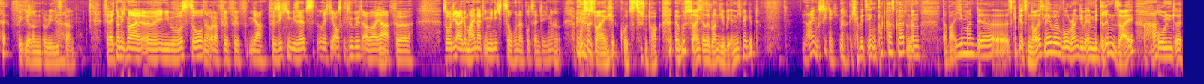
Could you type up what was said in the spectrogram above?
für ihren Release-Plan. Vielleicht noch nicht mal äh, irgendwie bewusst so oder für, für, ja, für sich irgendwie selbst richtig ausgeklügelt, aber ja, für so die Allgemeinheit irgendwie nicht so hundertprozentig. Ne? Wusstest du eigentlich, kurz Zwischentalk, äh, wusstest du eigentlich, dass es Run DBN nicht mehr gibt? Nein, wusste ich nicht. Ich habe jetzt irgendeinen Podcast gehört und dann da war jemand, der es gibt jetzt ein neues Label, wo Run DBN mit drin sei Aha. und äh,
